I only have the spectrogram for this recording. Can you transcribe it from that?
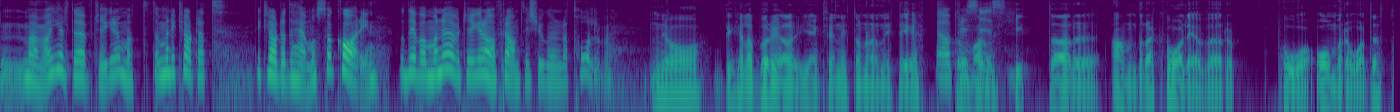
man var helt övertygad om att men det, är klart att det är klart att det här måste vara Karin. Och det var man övertygad om fram till 2012. Ja, det hela börjar egentligen 1991 Ja, då man hittar andra kvarlevor på området.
